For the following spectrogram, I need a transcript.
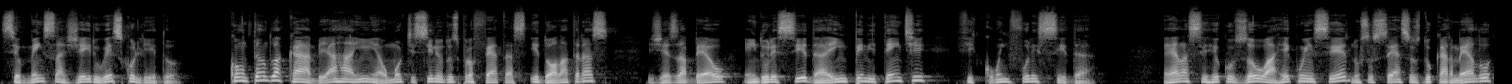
seu mensageiro escolhido. Contando a Cabe, a rainha, o morticínio dos profetas idólatras, Jezabel, endurecida e impenitente, ficou enfurecida. Ela se recusou a reconhecer nos sucessos do Carmelo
